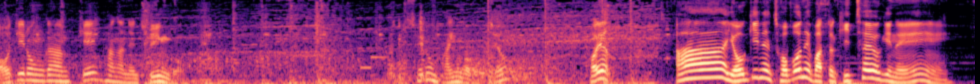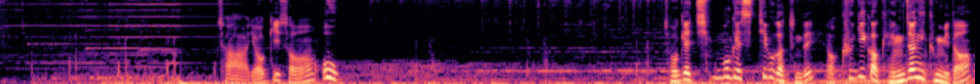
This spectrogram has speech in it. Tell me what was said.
어디론가 함께 향하는 주인공. 자, 새로운 방인 거겠죠? 과연! 아 여기는 저번에 봤던 기차역이네. 자 여기서 오! 저게 침묵의 스티브 같은데? 야, 크기가 굉장히 큽니다.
